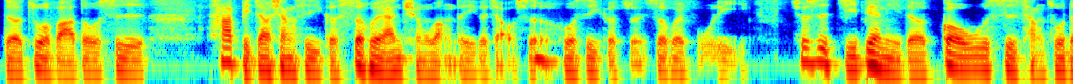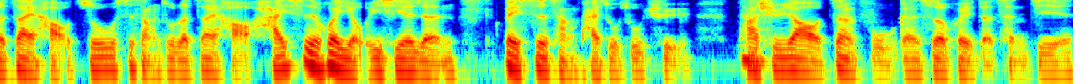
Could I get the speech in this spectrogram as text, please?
的做法都是，它比较像是一个社会安全网的一个角色，或是一个准社会福利。就是即便你的购物市场做得再好，租屋市场做得再好，还是会有一些人被市场排除出去，他需要政府跟社会的承接。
